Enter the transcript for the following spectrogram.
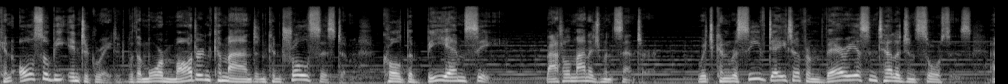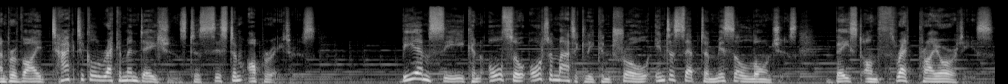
can also be integrated with a more modern command and control system called the BMC, Battle Management Center, which can receive data from various intelligence sources and provide tactical recommendations to system operators. BMC can also automatically control interceptor missile launches based on threat priorities.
